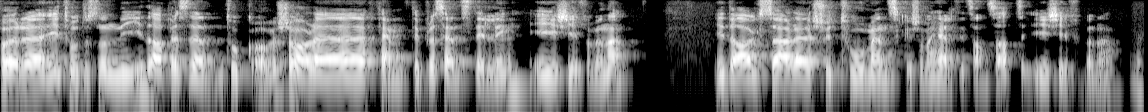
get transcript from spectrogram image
For uh, i 2009, da presidenten tok over, så var det 50% stilling i Skiforbundet. I dag så er det 22 mennesker som er heltidsansatt i Skiforbundet.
